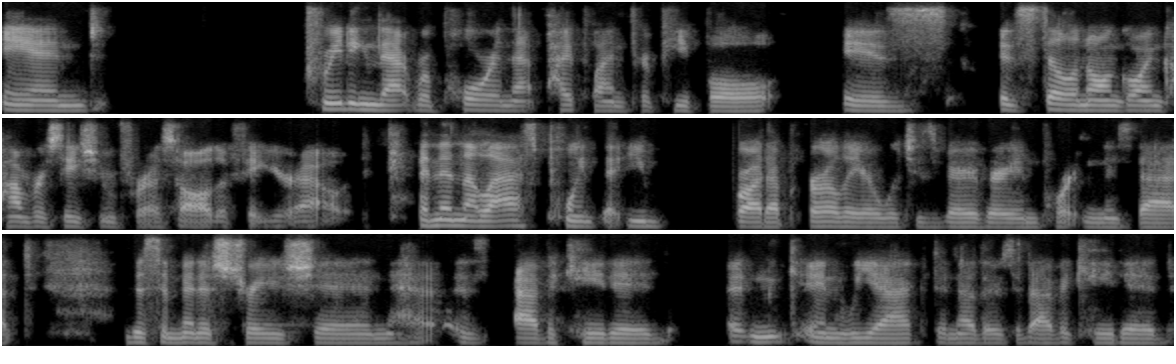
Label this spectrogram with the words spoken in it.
and creating that rapport and that pipeline for people is is still an ongoing conversation for us all to figure out. And then the last point that you brought up earlier, which is very, very important, is that this administration has advocated, and, and WE ACT and others have advocated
